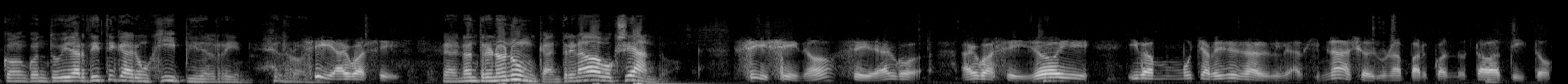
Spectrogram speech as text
con, con tu vida artística era un hippie del ring, el Ronia. Sí, algo así. No entrenó nunca, entrenaba boxeando. Sí, sí, ¿no? Sí, algo, algo así. Yo i- iba muchas veces al, al gimnasio de Luna Park cuando estaba Tito,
